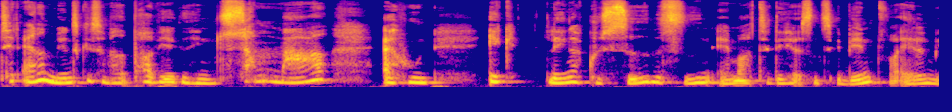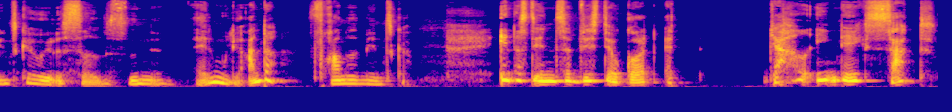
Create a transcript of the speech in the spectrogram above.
til et andet menneske, som havde påvirket hende så meget, at hun ikke længere kunne sidde ved siden af mig til det her sådan event, hvor alle mennesker jo ellers sad ved siden af alle mulige andre fremmede mennesker. Inderst inden så vidste jeg jo godt, at jeg havde egentlig ikke sagt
